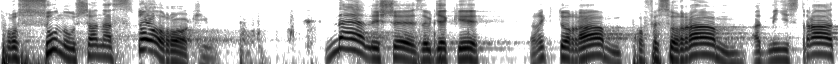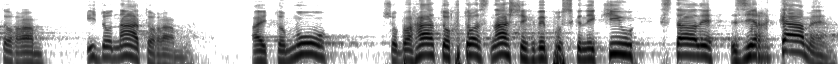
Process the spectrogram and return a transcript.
просунувся на 100 років. Не лише завдяки ректорам, професорам, адміністраторам і донаторам, а й тому, що багато хто з наших випускників стали зірками,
